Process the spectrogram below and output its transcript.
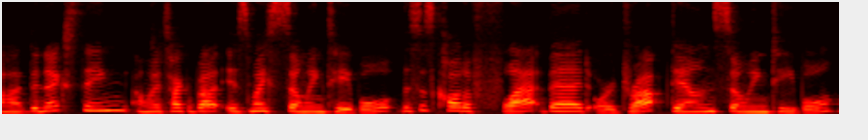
Uh, the next thing I want to talk about is my sewing table. This is called a flatbed or drop down sewing table.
